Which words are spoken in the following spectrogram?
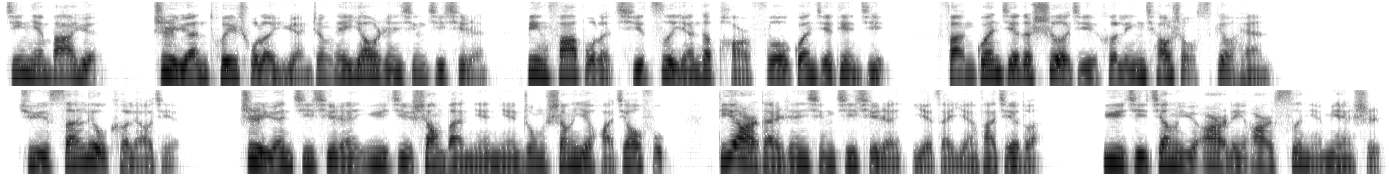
今年八月，智源推出了远征 A 幺人形机器人，并发布了其自研的 Powerflow 关节电机，反关节的设计和灵巧手 Skill Hand。据三六氪了解。智源机器人预计上半年年中商业化交付，第二代人形机器人也在研发阶段，预计将于二零二四年面世。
